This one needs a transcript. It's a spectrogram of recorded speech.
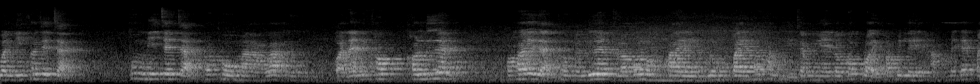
วันนี้เขาจะจัด พรุ่งนี้จะจัดเขาโทรมาว่าเออก่อนหน้านี้เขาเขาเลื่อนพอเขาจะจัดโทรมาเลื่อนเราก็ลงไปลงไปเขาทำกิจกรรมยังไงเราก็ปล่อยเขาไปเลยค่ะไม่ได้ไป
